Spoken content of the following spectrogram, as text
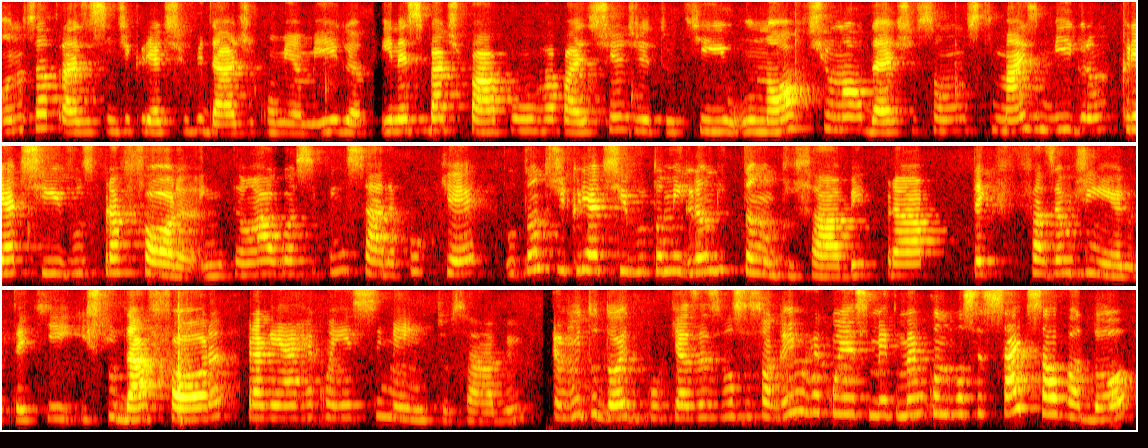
anos atrás, assim, de criatividade com minha amiga, e nesse bate-papo o rapaz tinha dito que o norte e o nordeste são os que mais migram criativos para fora. Então é algo a se pensar, né? Porque o tanto de criativo estão migrando tanto, sabe? Para ter que fazer o dinheiro, ter que estudar fora para ganhar reconhecimento, sabe? É muito doido porque às vezes você só ganha o reconhecimento mesmo quando você sai de Salvador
